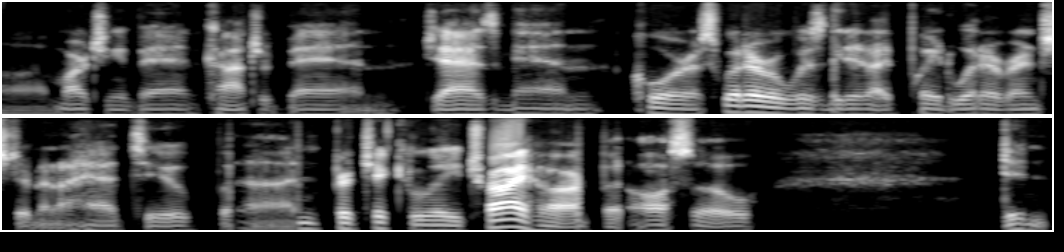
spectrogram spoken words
uh, marching band, concert band, jazz band, chorus, whatever was needed. I played whatever instrument I had to, but uh, didn't particularly try hard, but also didn't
